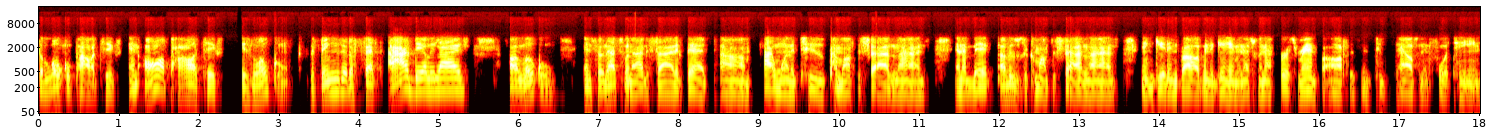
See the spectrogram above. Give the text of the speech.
the local politics. And all politics is local. The things that affect our daily lives are local. And so that's when I decided that um, I wanted to come off the sidelines and I begged others to come off the sidelines and get involved in the game. And that's when I first ran for office in 2014.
